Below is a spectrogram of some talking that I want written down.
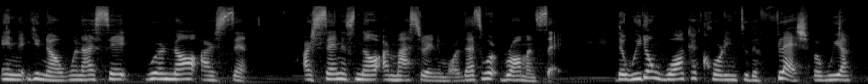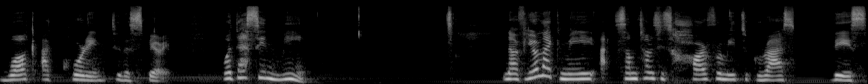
and you know, when I say we're not our sin, our sin is not our master anymore. That's what Romans say. That we don't walk according to the flesh, but we walk according to the spirit. What does it mean? Now, if you're like me, sometimes it's hard for me to grasp this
